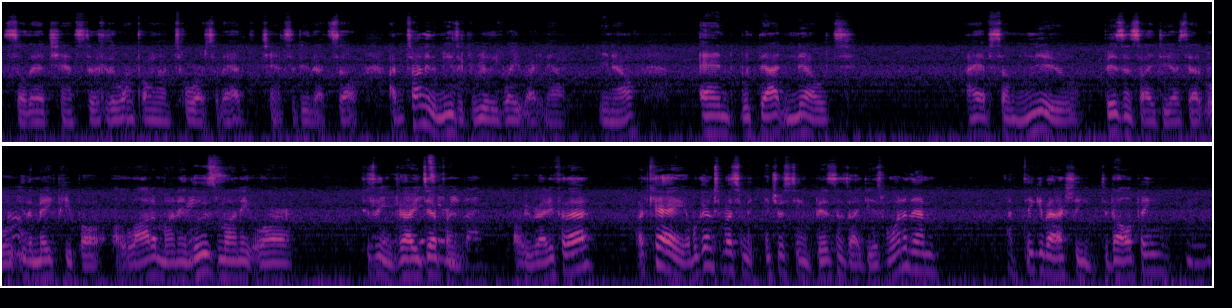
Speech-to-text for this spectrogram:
So they had a chance to because they weren't going on tour, so they had the chance to do that. So I'm finding the music really great right now, you know. And with that note, I have some new business ideas that will Oh. either make people a lot of money, lose money, or Give something very different. Are we ready for that? Okay, we're going to talk about some interesting business ideas. One of them, I'm thinking about actually developing Mhm.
